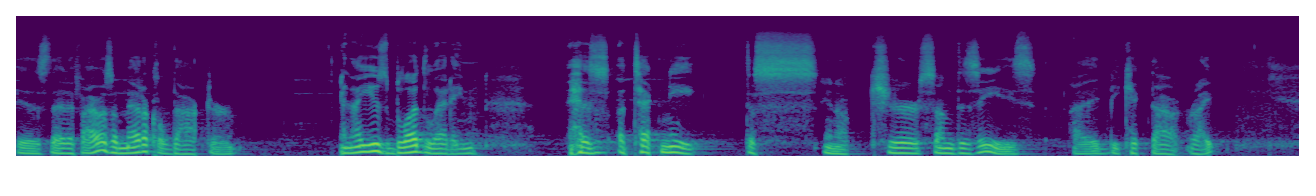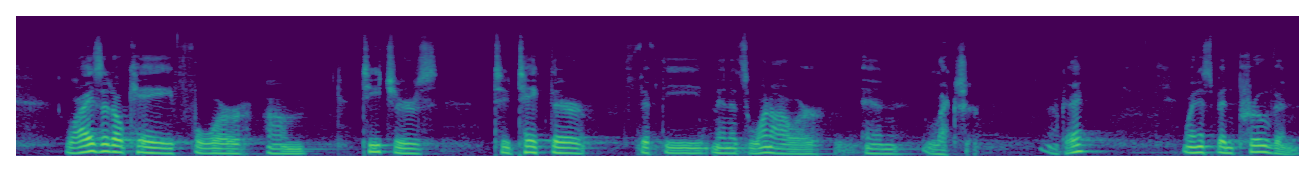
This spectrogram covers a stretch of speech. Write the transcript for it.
is that if I was a medical doctor and I used bloodletting as a technique to, you know, cure some disease, I'd be kicked out, right? Why is it okay for um, teachers to take their 50 minutes, one hour, and lecture? Okay? When it's been proven.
